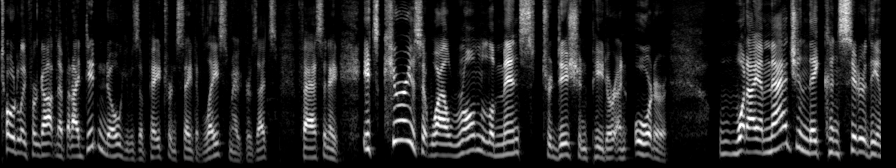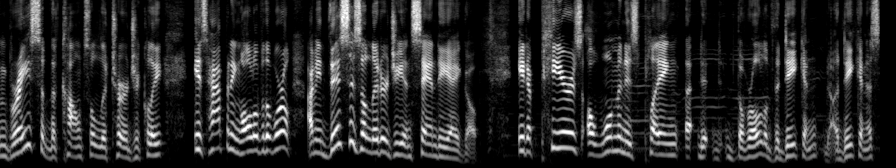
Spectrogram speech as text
totally forgotten that, but I didn't know he was a patron saint of lace makers. That's fascinating. It's curious that while Rome laments tradition, Peter, and order, what I imagine they consider the embrace of the council liturgically is happening all over the world. I mean, this is a liturgy in San Diego. It appears a woman is playing uh, the role of the deacon, a deaconess,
